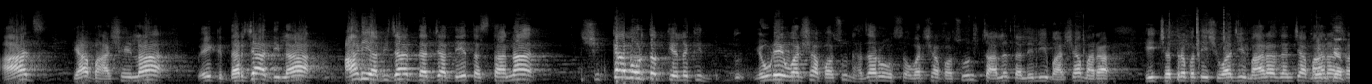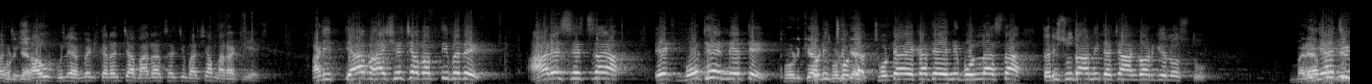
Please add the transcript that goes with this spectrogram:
आज त्या भाषेला एक दर्जा दिला आणि अभिजात दर्जा देत असताना शिक्कामोर्तब केलं की एवढे वर्षापासून हजारो वर्षापासून चालत आलेली भाषा मरा ही छत्रपती शिवाजी महाराजांच्या महाराष्ट्राची. शाहू फुले आंबेडकरांच्या महाराष्ट्राची भाषा मराठी आहे आणि त्या भाषेच्या बाबतीमध्ये आर एस एसचा एक मोठे नेते छोट्या. छोट्या एखाद्या यांनी बोलला असता तरी सुद्धा आम्ही त्याच्या अंगावर गेलो असतो. भैयाजी-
